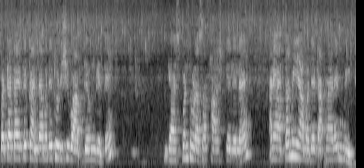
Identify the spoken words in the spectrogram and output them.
बटाटा इथे कांद्यामध्ये थोडीशी वाफ देऊन घेते. गॅस पण थोडासा फास्ट केलेला आहे. आणि आता मी यामध्ये टाकणार आहे मीठ.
